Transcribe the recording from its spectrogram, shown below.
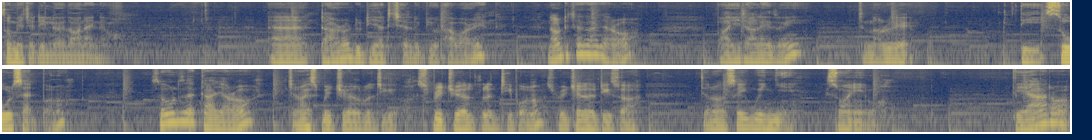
ဆုံးဖြတ်ချက်တွေလွယ်သွားနိုင်တယ်ပေါ့ အဲဒါတော့ဒုတိယတစ်ချက်လို့ပြောထားပါတယ်နောက်တစ်ချက်ကကြတော့ဘာရေးထားလဲဆိုရင်ကျွန်တော်တို့ရဲ့ဒီ soul set ပေါ့နော် soul set ကကြတော့ကျွန်တော် spirituality spirituality ပေါ့နော် spirituality ဆိုတာကျွန်တော်စိတ်ဝိညာဉ်စွမ်းအင်ပေါ့တရားတော့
